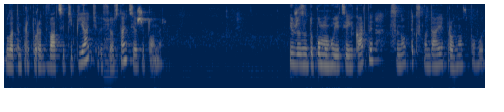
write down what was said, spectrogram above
була температура 25, ось станція Житомир. І вже за допомогою цієї карти синоптик складає прогноз погоди.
